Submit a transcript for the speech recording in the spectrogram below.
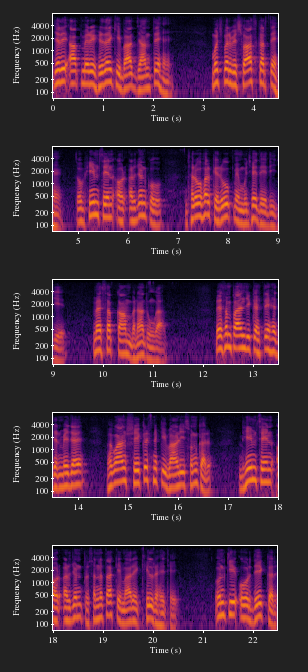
यदि आप मेरे हृदय की बात जानते हैं, मुझ पर विश्वास करते हैं तो भीमसेन और अर्जुन को धरोहर के रूप में मुझे दे दीजिए। मैं सब काम बना दूँगा। वैशंपायन जी कहते हैं, जन्मेजय भगवान श्री कृष्ण की वाणी सुनकर भीमसेन और अर्जुन प्रसन्नता के मारे खिल रहे थे। उनकी ओर देखकर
